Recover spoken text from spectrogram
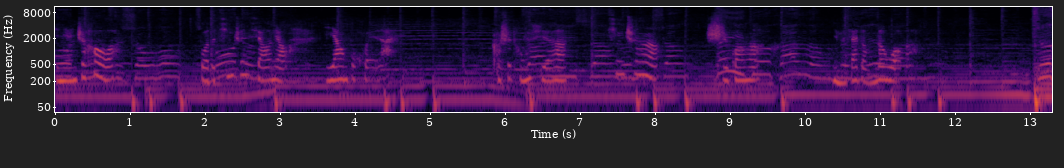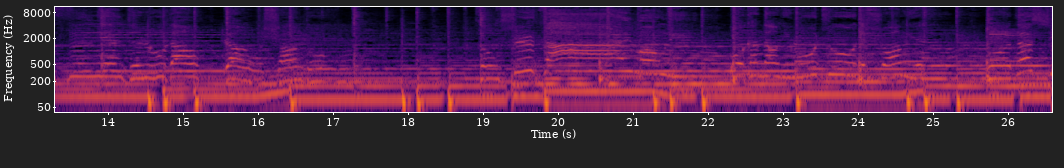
几年之后啊，我的青春小鸟一样不回来。可是同学啊，青春啊，时光啊，你们再等等我吧。这思念的如刀，让我伤痛。总是在梦里，我看到你无助的双眼，我的心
